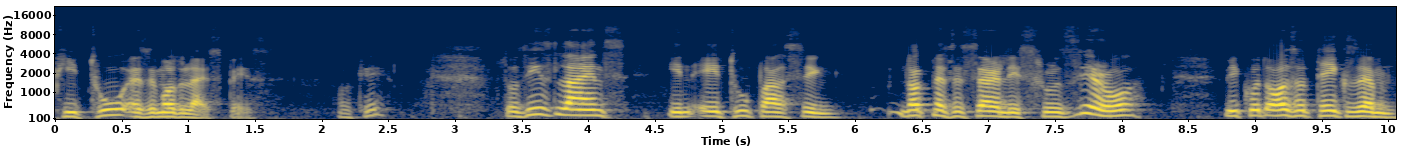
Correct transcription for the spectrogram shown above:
P2 as a moduli space. Okay? So these lines in A2 passing not necessarily through 0, we could also take them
